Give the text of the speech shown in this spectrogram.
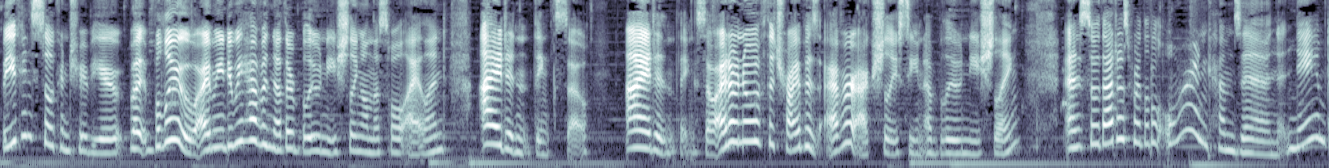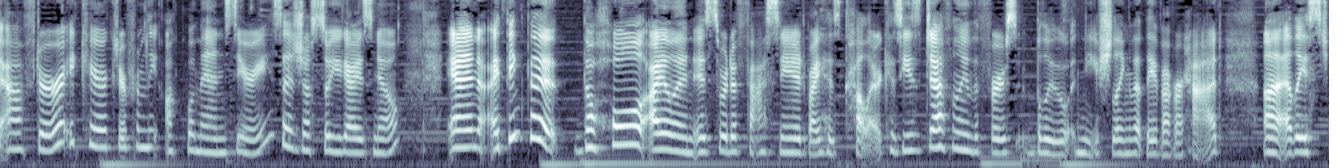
but you can still contribute. But blue, I mean, do we have another blue nicheling on this whole island? I didn't think so. I didn't think so. I don't know if the tribe has ever actually seen a blue nicheling. And so that is where little Orin comes in, named after a character from the Aquaman series, just so you guys know. And I think that the whole island is sort of fascinated by his color because he's definitely the first blue nicheling that they've ever had. Uh, at least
